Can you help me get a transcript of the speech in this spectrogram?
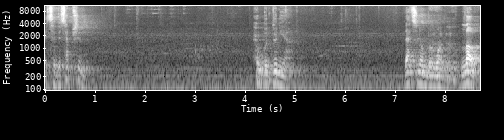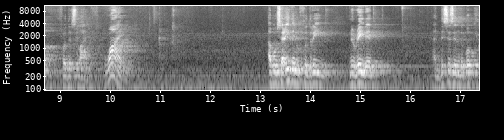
It's a deception. Dunya. That's number one. Love for this life. Why? Abu Sa'id al-Khudri narrated and this is in the book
